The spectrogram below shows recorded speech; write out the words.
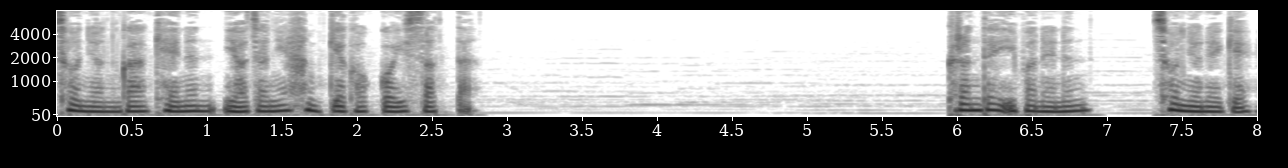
소년과 개는 여전히 함께 걷고 있었다. 그런데 이번에는 소년에게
